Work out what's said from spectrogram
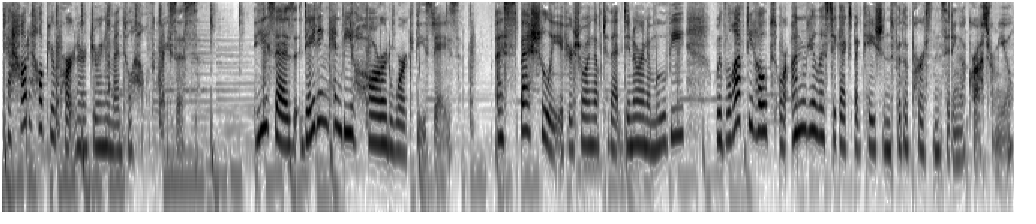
to how to help your partner during a mental health crisis. He says dating can be hard work these days, especially if you're showing up to that dinner and a movie with lofty hopes or unrealistic expectations for the person sitting across from you.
